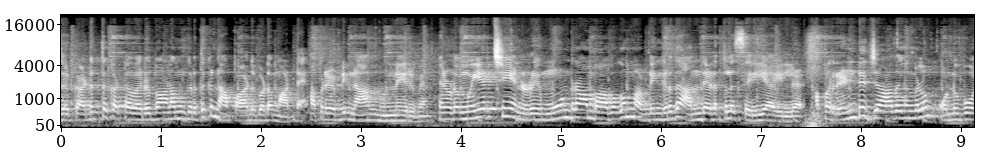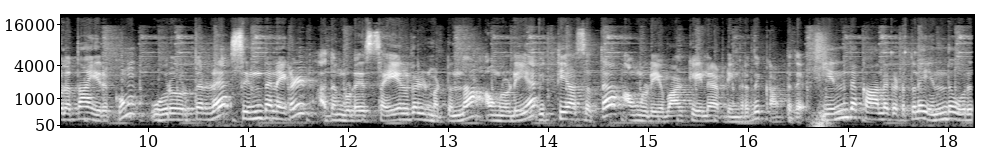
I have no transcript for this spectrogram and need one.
அதற்கு அடுத்த கட்ட வருமானம்ங்கிறதுக்கு நான் பாடுபட மாட்டேன். அப்புறம் எப்படி நான் முன்னேறுவேன்? என்னோட முயற்சி என்னுடைய மூன்றாம் பாவகம் அப்படிங்கிறது அந்த இடத்துல சரியா இல்லை. அப்ப ரெண்டு ஜாதகங்களும் ஒன்று போல தான் இருக்கும். ஒரு ஒருத்தரோட சிந்தனைகள் அதங்களுடைய செயல்கள் மட்டும்தான் அவங்களுடைய வித்தியாசம் வித்தியாசத்தை அவங்களுடைய வாழ்க்கையில அப்படிங்கிறது காட்டுது. எந்த காலகட்டத்தில் எந்த ஒரு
